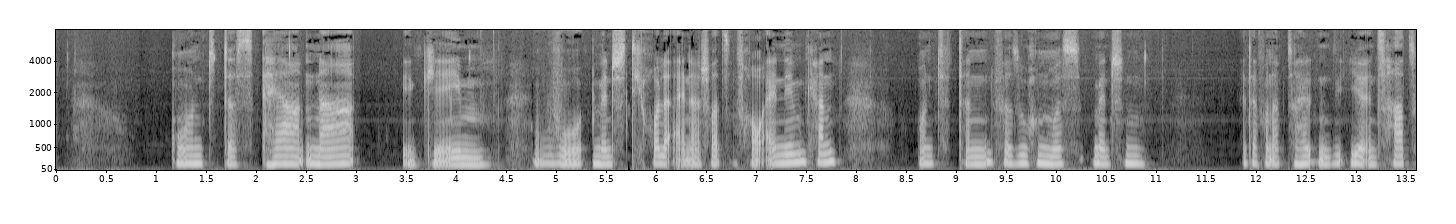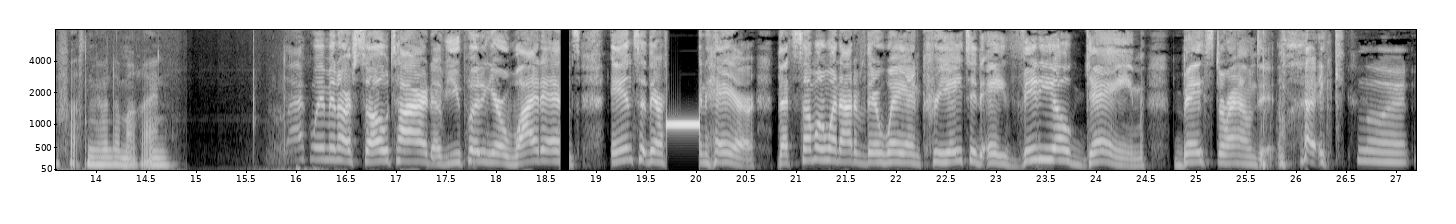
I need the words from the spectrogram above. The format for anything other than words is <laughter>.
und das Herr Na Game, wo Mensch die Rolle einer schwarzen Frau einnehmen kann und dann versuchen muss, Menschen davon abzuhalten, ihr ins Haar zu fassen. Wir hören da mal rein. Black women are so tired of you putting your white ass into their hair that someone went out of their way and created a video game based around it. <laughs> Like, Lord.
